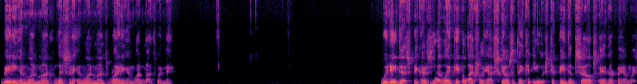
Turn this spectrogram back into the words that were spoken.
reading in one month, listening in one month, writing in one month with me. We need this because that way people actually have skills that they can use to feed themselves and their families.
